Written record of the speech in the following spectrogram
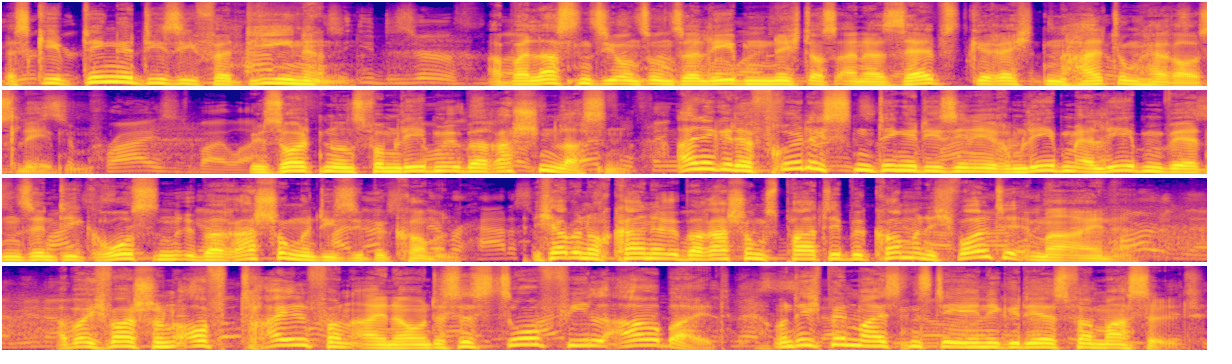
Es gibt Dinge, die sie verdienen. Aber lassen Sie uns unser Leben nicht aus einer selbstgerechten Haltung herausleben. Wir sollten uns vom Leben überraschen lassen. Einige der fröhlichsten Dinge, die Sie in Ihrem Leben erleben werden, sind die großen Überraschungen, die Sie bekommen. Ich habe noch keine Überraschungsparty bekommen, ich wollte immer eine. Aber ich war schon oft Teil von einer und es ist so viel Arbeit. Und ich bin meistens derjenige, der es vermasselt.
